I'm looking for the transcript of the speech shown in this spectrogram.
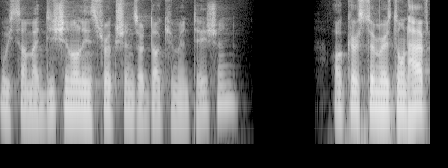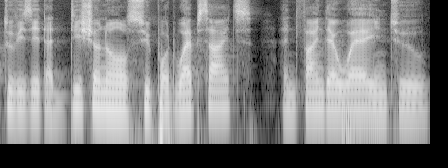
with some additional instructions or documentation. Our customers don't have to visit additional support websites and find their way into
